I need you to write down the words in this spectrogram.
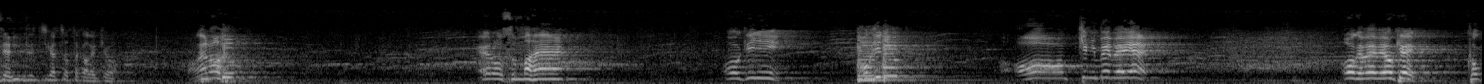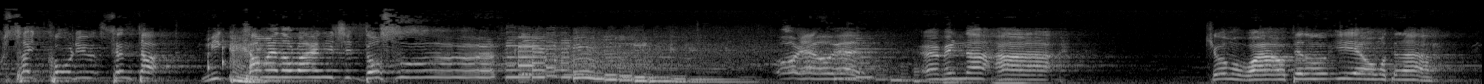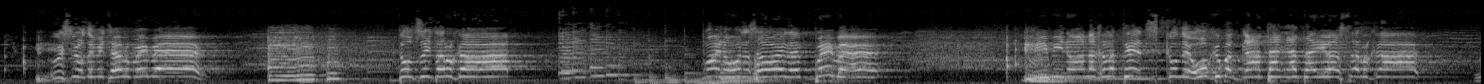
全然違っちゃったから今日バカ野郎。エロすんまへん。おおきに。おおきに。おおきにベイベーイオーケーベイベーオーケー。国際交流センター。3日目の来日ドスおれおれ、えーみんなあ今日もわお手の家や思ってな。後ろで見てやろベイベー。どついたのか。前の方で騒いでベイベー。耳の穴から手突っ込んで奥歯ガタガタ言わしたのか。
